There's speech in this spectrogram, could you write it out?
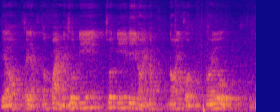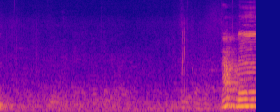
เดี๋ยวขยับกว้างๆในชุดนี้ ชุดนี้ดีหน่อยครับ น้อยคนน้อยลูก นับหนึ่ง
